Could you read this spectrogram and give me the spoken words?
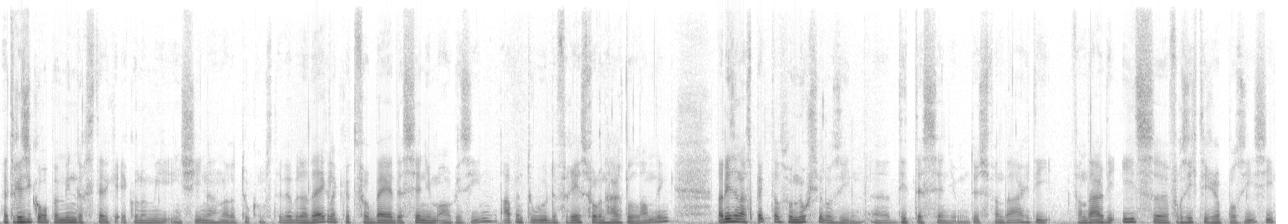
het risico op een minder sterke economie in China naar de toekomst. We hebben dat eigenlijk het voorbije decennium al gezien. Af en toe de vrees voor een harde landing. Dat is een aspect dat we nog zullen zien uh, dit decennium. Dus vandaag die Vandaar die iets uh, voorzichtigere positie.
